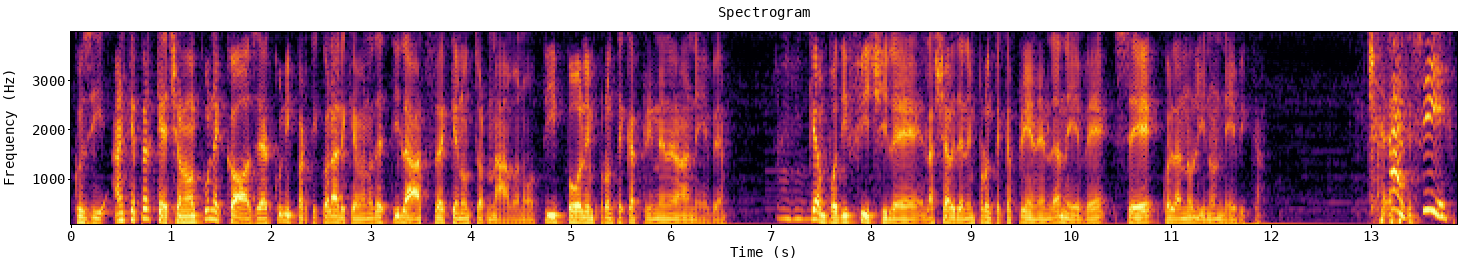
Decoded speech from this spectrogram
così, anche perché c'erano alcune cose, alcuni particolari che avevano detto i Laz che non tornavano, tipo le impronte caprine nella neve. Mm-hmm. Che è un po' difficile lasciare delle impronte caprine nella neve se quell'anno lì non nevica. Cioè, eh sì,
